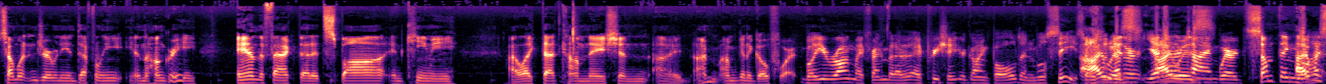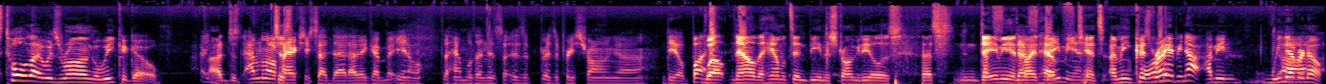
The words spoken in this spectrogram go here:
somewhat in Germany and definitely in Hungary, and the fact that it's Spa and Kimi, I like that combination. I, I'm I'm going to go for it. Well, you're wrong, my friend, but I, I appreciate you're going bold, and we'll see. So I it's was- another, yet I another was- time where something. I was ha- told I was wrong a week ago. I, I just- I don't know if I actually said that. I think I'm, you know, the Hamilton is is a, is a pretty strong uh, deal. But Well, now the Hamilton being a strong deal is that's Damien might have Damien. chance. I mean, because right, maybe not. I mean, we never uh, know.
